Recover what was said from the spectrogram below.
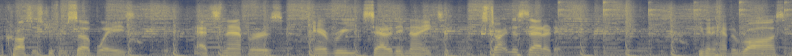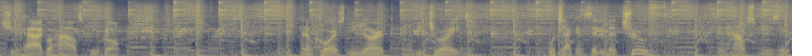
across the street from Subways, at Snappers, every Saturday night, starting this Saturday, you're gonna have the Ross and Chicago house people. And of course, New York and Detroit, which I consider the truth in house music.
